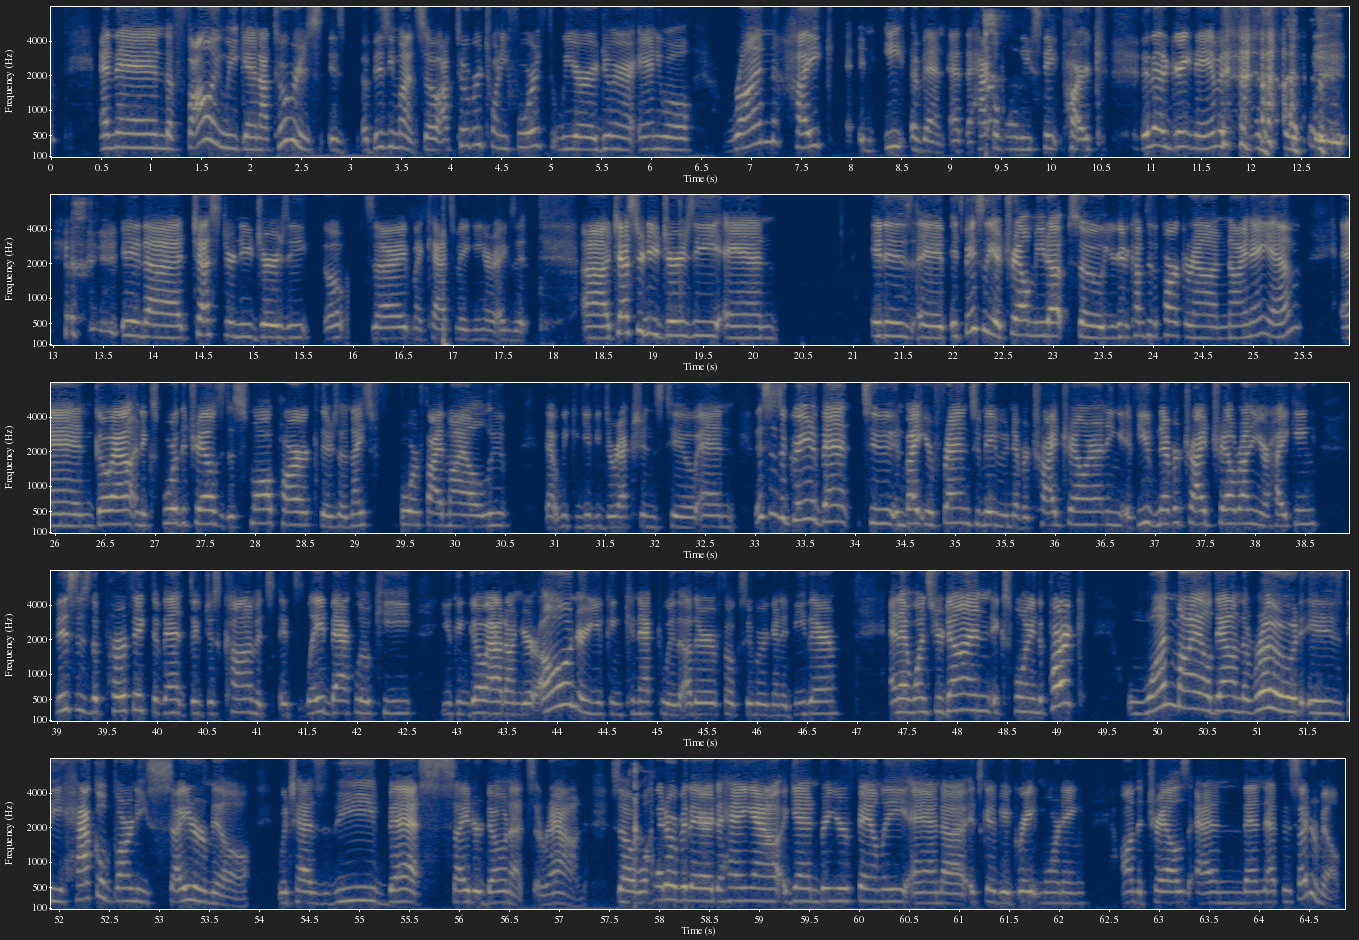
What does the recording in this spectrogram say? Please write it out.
And then the following weekend, October is, is a busy month. So October 24th, we are doing our annual run, hike, and eat event at the Hacklebarney State Park. Isn't that a great name? in uh, Chester, New Jersey. Oh, sorry, my cat's making her exit. Uh, Chester, New Jersey, and it is a. It's basically a trail meetup. So you're going to come to the park around 9 a.m. and go out and explore the trails. It's a small park. There's a nice four or five mile loop that we can give you directions to. And this is a great event to invite your friends who maybe have never tried trail running. If you've never tried trail running or hiking, this is the perfect event to just come. It's it's laid back, low key. You can go out on your own, or you can connect with other folks who are going to be there. And then once you're done exploring the park, one mile down the road is the Hacklebarney Cider Mill which has the best cider donuts around. So we'll head over there to hang out. Again, bring your family, and uh, it's going to be a great morning on the trails and then at the cider mill.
